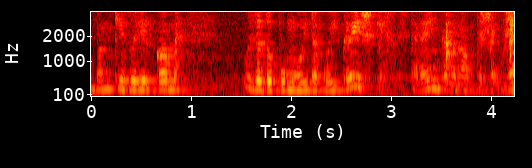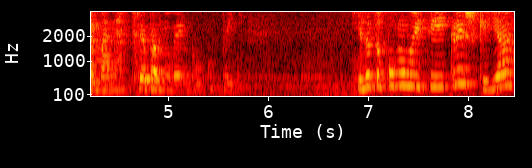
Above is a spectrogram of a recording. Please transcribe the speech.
банки з огірками за допомогою такої кришки. Старенька вона вже, в мене, треба новеньку купити. І за допомогою цієї кришки я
